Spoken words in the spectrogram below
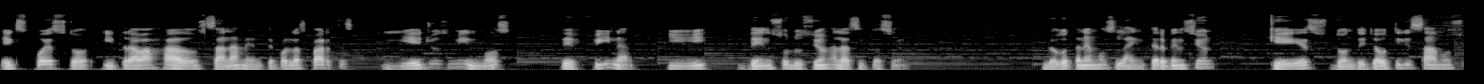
expuesto y trabajado sanamente por las partes y ellos mismos definan y den solución a la situación. Luego tenemos la intervención, que es donde ya utilizamos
